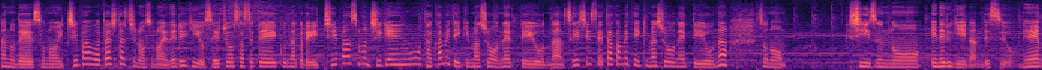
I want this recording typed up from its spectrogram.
なのでその一番私たちのそのエネルギーを成長させていく中で一番その次元を高めていきましょうねっていうような精神性高めていきましょうねっていうようなそのシーズンのエネルギーなんですよね。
